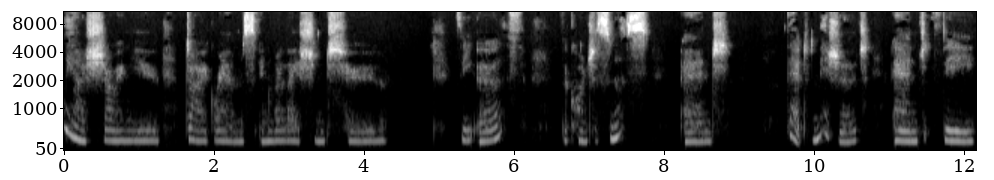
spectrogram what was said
We are showing you diagrams in relation to the earth, the consciousness, and that measured, and the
